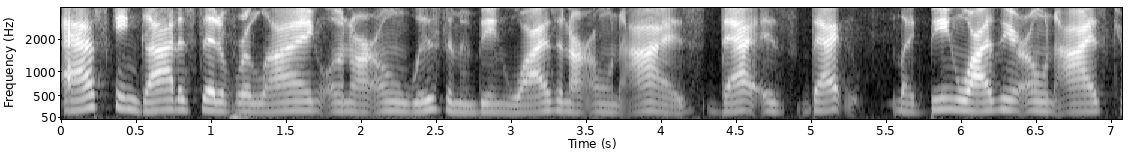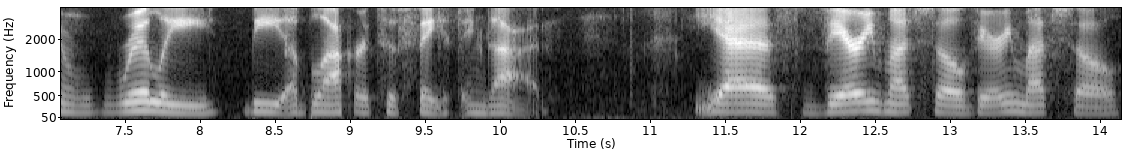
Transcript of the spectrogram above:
asking God instead of relying on our own wisdom and being wise in our own eyes. That is, that, like, being wise in your own eyes can really be a blocker to faith in God. Yes, very much so. Very much so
